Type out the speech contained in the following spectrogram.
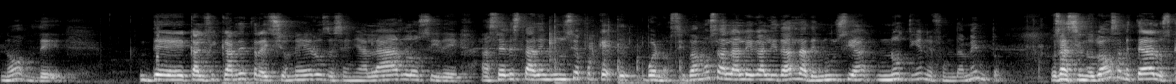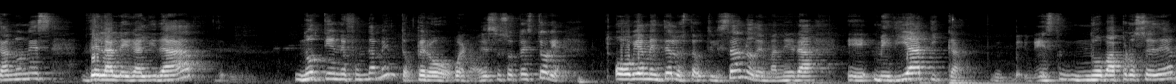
¿no? De, de calificar de traicioneros, de señalarlos y de hacer esta denuncia, porque, bueno, si vamos a la legalidad, la denuncia no tiene fundamento. O sea, si nos vamos a meter a los cánones de la legalidad, no tiene fundamento, pero bueno, eso es otra historia. Obviamente lo está utilizando de manera eh, mediática. Esto no va a proceder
